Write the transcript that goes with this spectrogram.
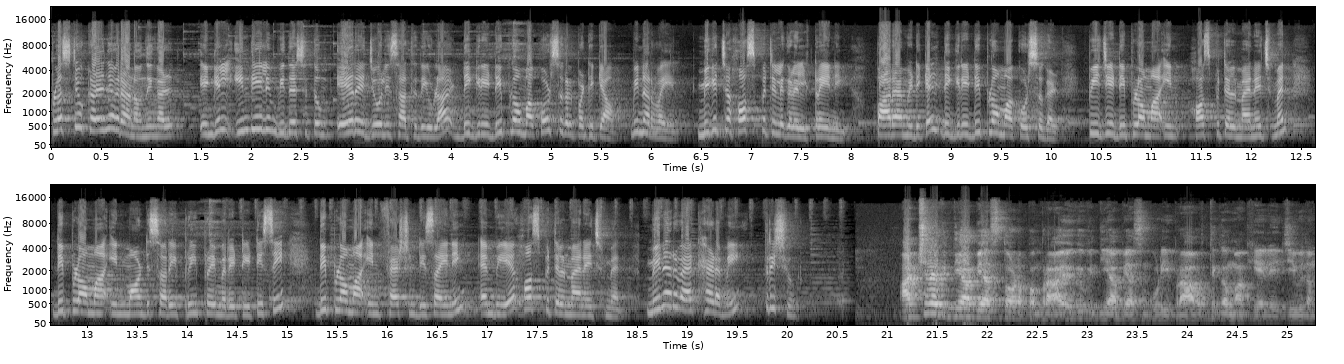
പ്ലസ് ടു കഴിഞ്ഞവരാണോ നിങ്ങൾ? എങ്കിൽ ഇന്ത്യയിലും വിദേശത്തും ഏറെ ജോലി സാധ്യതയുള്ള ഡിഗ്രി ഡിപ്ലോമ കോഴ്സുകൾ പഠിക്കാം. മിനർവയിൽ മികച്ച ഹോസ്പിറ്റലുകളിൽ ട്രെയിനിംഗ് പാരാമെഡിക്കൽ ഡിഗ്രി ഡിപ്ലോമ കോഴ്സുകൾ P G diploma in hospital management diploma in montessori pre primary T T C diploma in fashion designing M B A hospital management. Minerva academy Thrissur. അക്ഷര വിദ്യാഭ്യാസത്തോടൊപ്പം പ്രായോഗിക വിദ്യാഭ്യാസം കൂടി പ്രാവർത്തികമാക്കിയാലേ ജീവിതം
